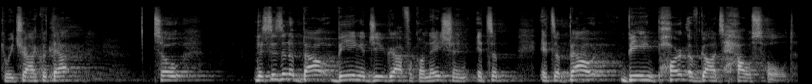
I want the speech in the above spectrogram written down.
Can we track with that? So this isn't about being a geographical nation, it's, a, it's about being part of God's household.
